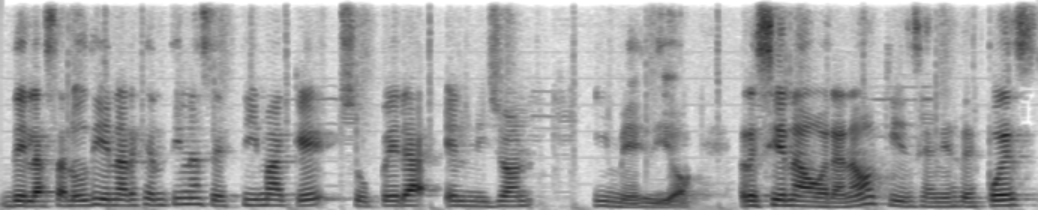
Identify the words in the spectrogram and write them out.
de la Salud, y en Argentina se estima que supera el millón y medio. Recién ahora, ¿no? 15 años después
